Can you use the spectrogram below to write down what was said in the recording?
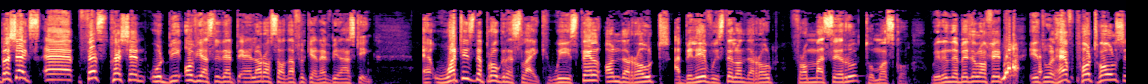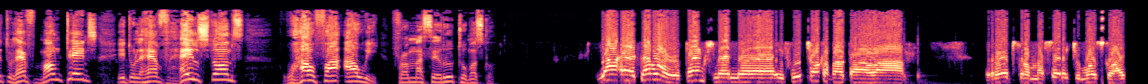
Brashaks, uh, first question would be obviously that a lot of South Africans have been asking uh, what is the progress like? We're still on the road. I believe we're still on the road from Maseru to Moscow. We're in the middle of it. It will have potholes. It will have mountains. It will have hailstorms. How far are we from Maseru to Moscow? Yeah, uh, Tebo, thanks, man. Uh, if we talk about our uh, road from Maseru to Moscow, I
